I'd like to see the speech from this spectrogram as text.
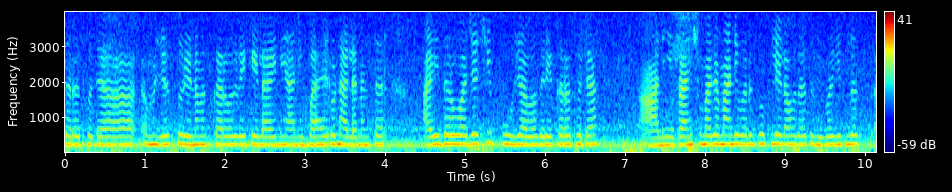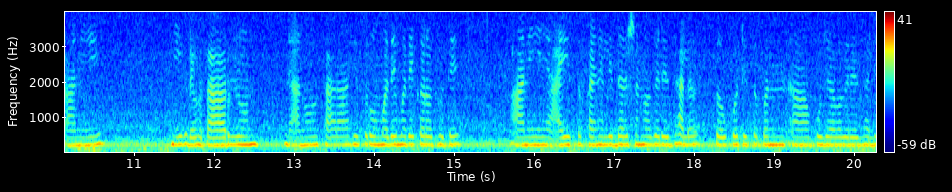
करत होत्या म्हणजे सूर्यनमस्कार वगैरे केला आईने आणि बाहेरून आल्यानंतर आई दरवाजाची पूजा वगैरे करत होत्या. आणि प्रांशू माझ्या मांडीवर झोपलेला होता तुम्ही बघितलंच. आणि इकडे होता अर्जुन ज्ञानू सारा हे सर्वमध्ये मध्ये करत होते. आणि आईचं फायनली दर्शन वगैरे झालं. चौकटीचं पण पूजा वगैरे झाली.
